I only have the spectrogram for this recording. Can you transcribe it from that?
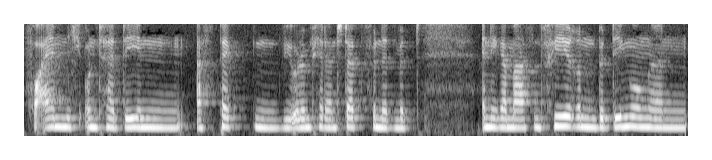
Vor allem nicht unter den Aspekten, wie Olympia dann stattfindet, mit einigermaßen fairen Bedingungen.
